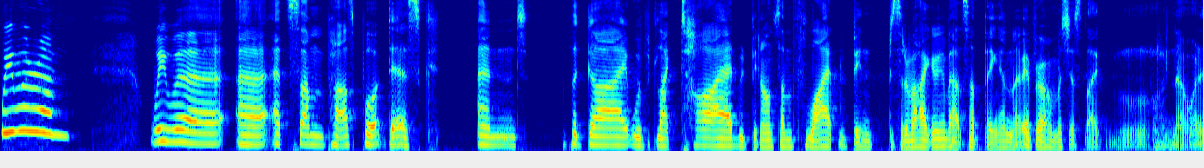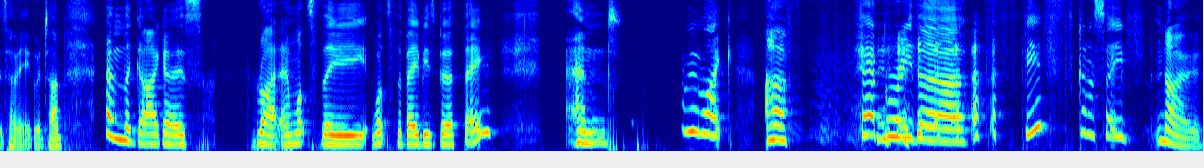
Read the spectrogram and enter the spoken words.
we were um, we were uh, at some passport desk and the guy we were like tired we'd been on some flight we'd been sort of arguing about something and everyone was just like no one is having a good time and the guy goes right and what's the what's the baby's birthday and we were like uh february the 5th gonna say f- no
